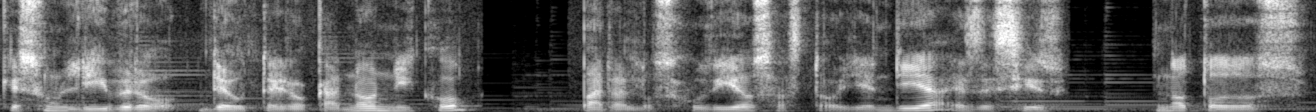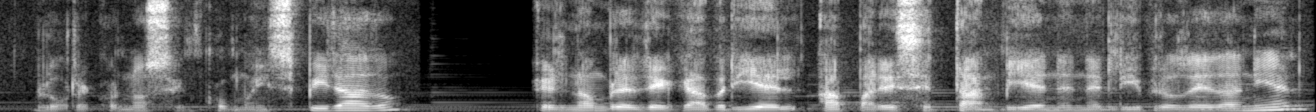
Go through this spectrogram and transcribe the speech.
que es un libro deuterocanónico para los judíos hasta hoy en día, es decir, no todos lo reconocen como inspirado. El nombre de Gabriel aparece también en el libro de Daniel,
